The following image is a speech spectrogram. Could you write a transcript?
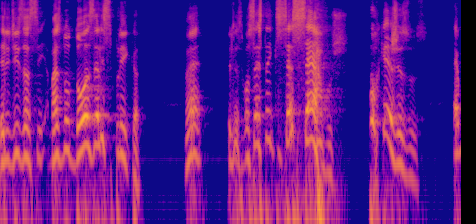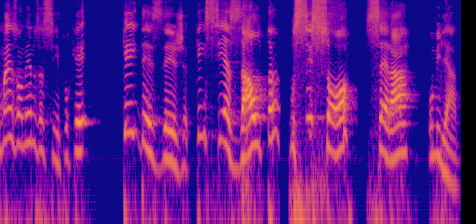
Ele diz assim, mas no 12 ele explica. Né? Ele diz: vocês têm que ser servos. Por que, Jesus? É mais ou menos assim, porque quem deseja, quem se exalta, por si só será humilhado.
